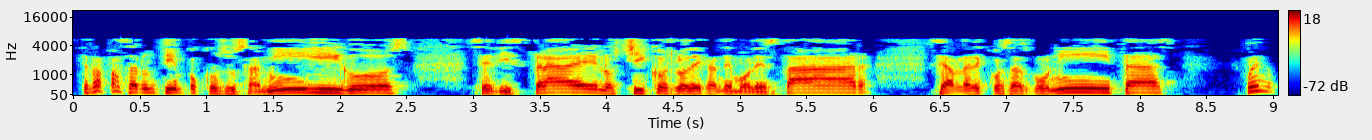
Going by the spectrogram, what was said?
Usted va a pasar un tiempo con sus amigos, se distrae, los chicos lo dejan de molestar, se habla de cosas bonitas. Bueno,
